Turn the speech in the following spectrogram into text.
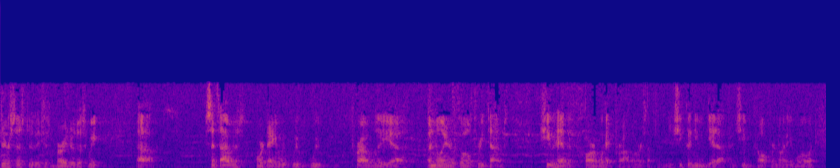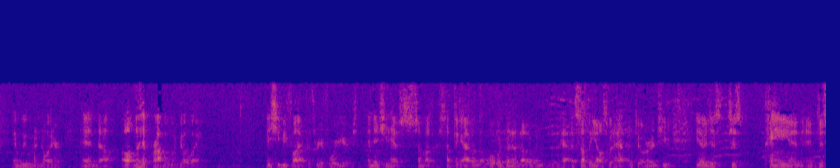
dear sister that just buried her this week. Uh, since I was ordained, we, we, we probably uh, anointed her with oil three times she would have a horrible hip problem or something. She couldn't even get up, and she would call for anointing oil, and we would anoint her, and uh, all, the hip problem would go away. And she'd be fine for three or four years. And then she'd have some other, something, I don't know, what would have been another one, would ha- something else would happen to her, and she, you know, just, just pain, and, and just,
